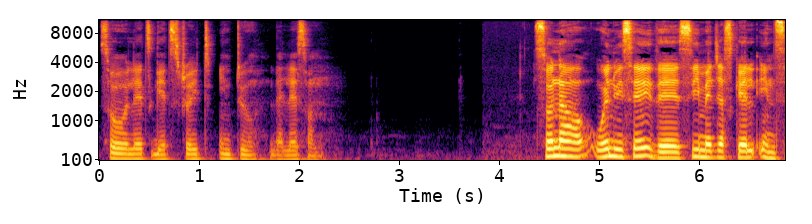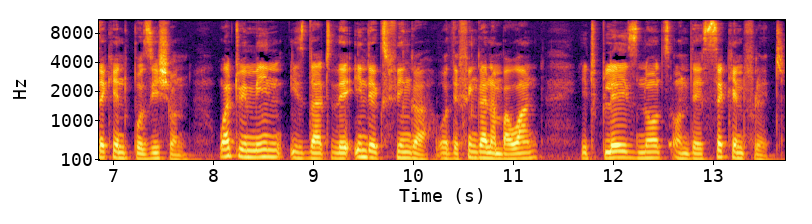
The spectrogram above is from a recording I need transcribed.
So let's get straight into the lesson. So now, when we say the C major scale in second position, what we mean is that the index finger or the finger number one, it plays notes on the second fret.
